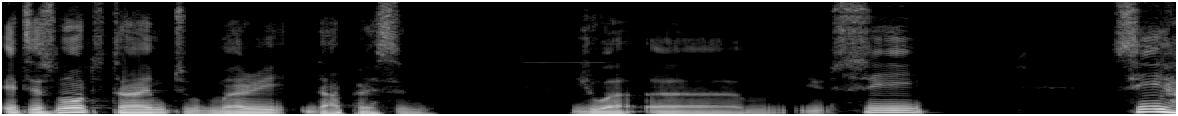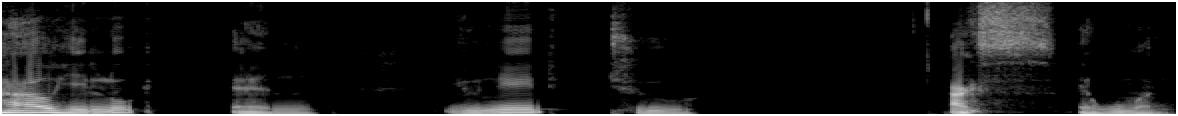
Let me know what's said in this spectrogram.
It is not time to marry that person. You are um you see see how he look and you need to ask a woman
